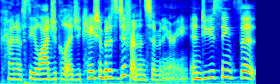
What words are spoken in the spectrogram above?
kind of theological education, but it's different than seminary. And do you think that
